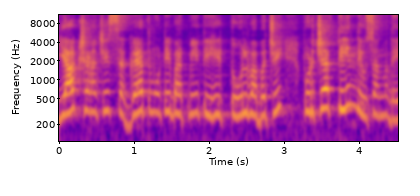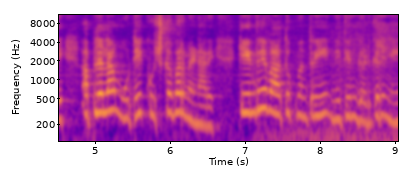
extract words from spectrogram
या क्षणाची सगळ्यात मोठी बातमी ती ही टोलबाबतची. पुढच्या तीन दिवसांमध्ये आपल्याला मोठी खुशखबर मिळणार आहे. केंद्रीय वाहतूक मंत्री नितीन गडकरींनी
